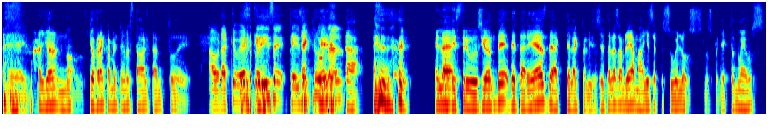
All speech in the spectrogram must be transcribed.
eh, bueno yo no yo francamente no estaba al tanto de habrá que ver qué dice qué dice el tribunal. en la distribución de, de tareas de, de, la actualización de la Asamblea, May es el que sube los, los proyectos nuevos.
